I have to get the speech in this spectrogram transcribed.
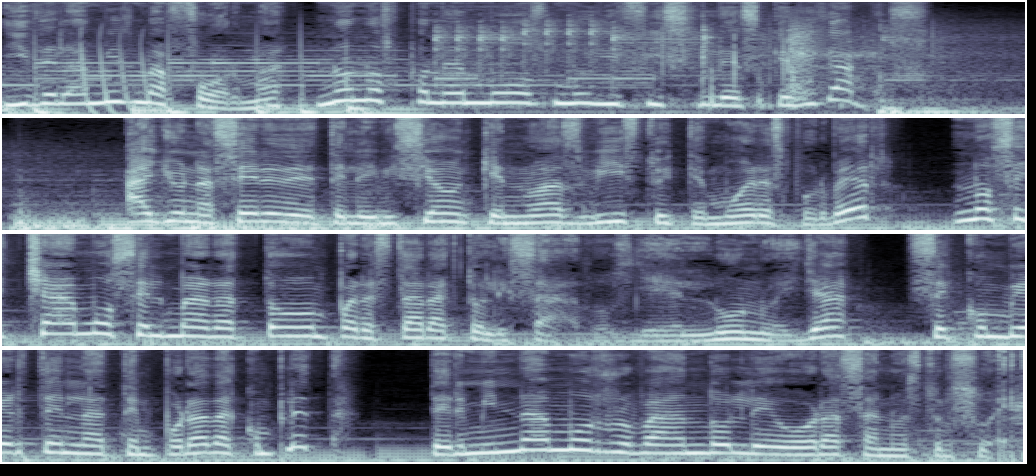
Y de la misma forma, no nos ponemos muy difíciles que digamos. ¿Hay una serie de televisión que no has visto y te mueres por ver? Nos echamos el maratón para estar actualizados y el uno y ya se convierte en la temporada completa. Terminamos robándole horas a nuestro sueño.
